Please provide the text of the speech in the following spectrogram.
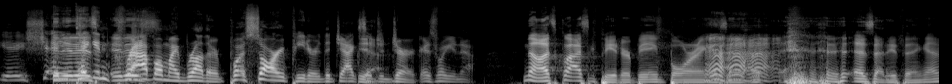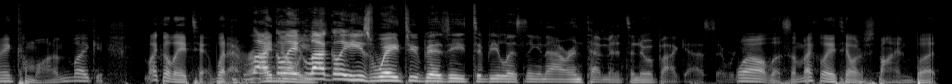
Sh- And it is- taking it crap is- on my brother. Sorry, Peter, that Jack's such a jerk. I just want you to know. No, it's classic Peter being boring as, as anything. I mean, come on, like Michael A. Taylor, whatever. I know Luckily, he's- luckily, he's way too busy to be listening an hour and ten minutes into a podcast. So we're Well, listen, Michael A. Taylor's fine, but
